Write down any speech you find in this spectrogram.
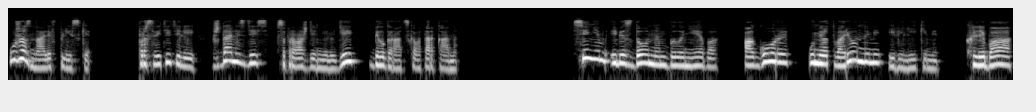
уже знали в Плиске. Просветителей ждали здесь в сопровождении людей белградского Таркана. Синим и бездонным было небо, а горы — умиротворенными и великими. Хлеба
